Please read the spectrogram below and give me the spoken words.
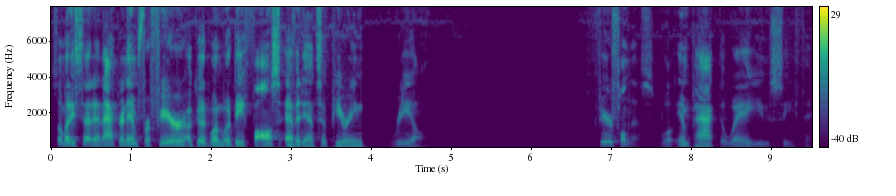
Somebody said an acronym for fear, a good one would be false evidence appearing real. Fearfulness will impact the way you see things.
